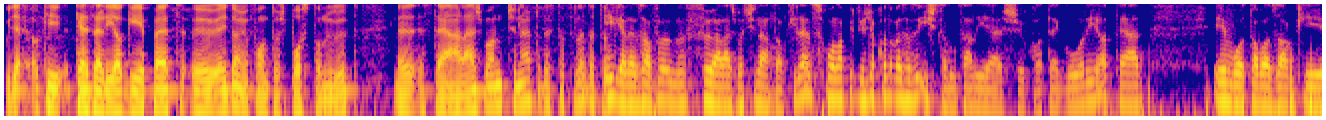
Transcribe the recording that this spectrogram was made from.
ugye, aki kezeli a gépet, egy nagyon fontos poszton ült, de ezt te állásban csináltad ezt a feladatot? Igen, ez a főállásban csináltam 9 hónapig, és gyakorlatilag az az Isten utáni első kategória, tehát én voltam az, aki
